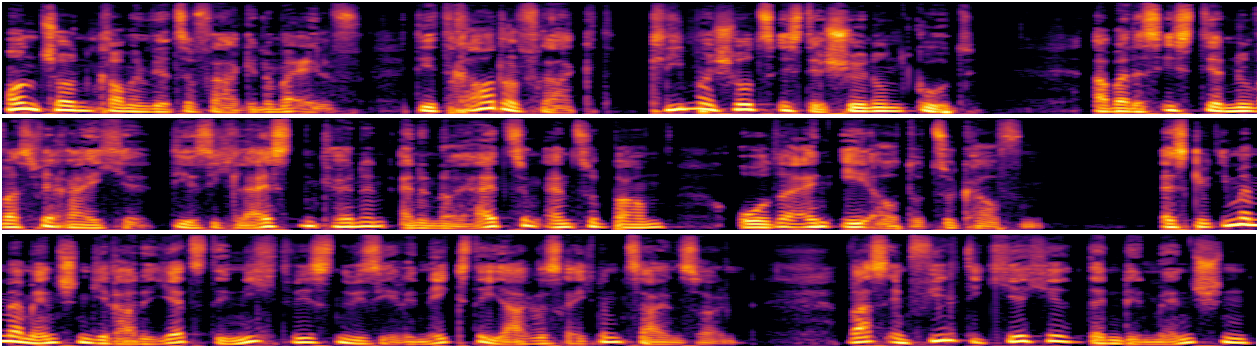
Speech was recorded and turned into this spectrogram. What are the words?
Und schon kommen wir zur Frage Nummer 11. Die Traudel fragt, Klimaschutz ist ja schön und gut. Aber das ist ja nur was für Reiche, die es sich leisten können, eine neue Heizung einzubauen oder ein E-Auto zu kaufen. Es gibt immer mehr Menschen gerade jetzt, die nicht wissen, wie sie ihre nächste Jahresrechnung zahlen sollen. Was empfiehlt die Kirche denn den Menschen,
